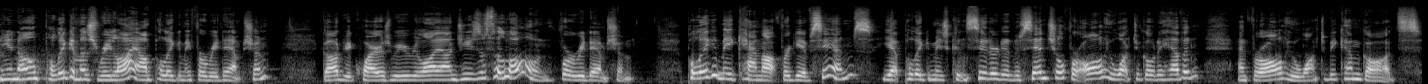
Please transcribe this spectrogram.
You know, polygamists rely on polygamy for redemption. God requires we rely on Jesus alone for redemption. Polygamy cannot forgive sins, yet polygamy is considered an essential for all who want to go to heaven and for all who want to become gods.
